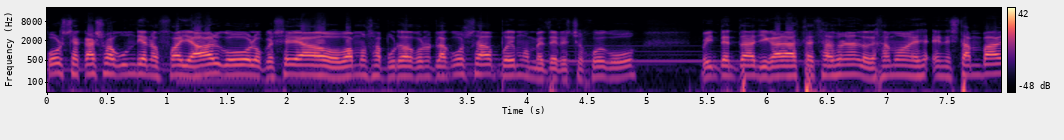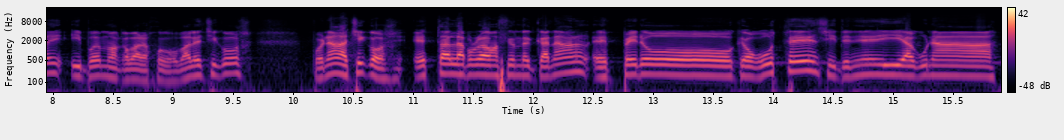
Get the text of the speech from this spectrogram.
por si acaso algún día nos falla algo o lo que sea, o vamos apurado con otra cosa, podemos meter este juego. Voy a intentar llegar hasta esta zona, lo dejamos en stand-by y podemos acabar el juego, ¿vale chicos? Pues nada chicos, esta es la programación del canal, espero que os guste, si tenéis alguna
